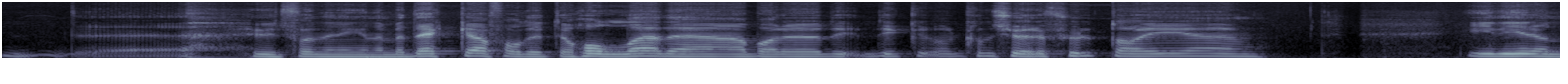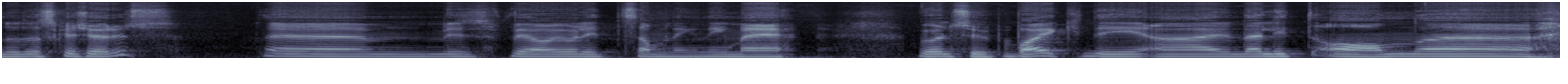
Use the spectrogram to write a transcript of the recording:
eh, utfordringene med dekka, få de til å holde. Det er bare De, de kan kjøre fullt da i, i de rundene det skal kjøres. Eh, vi, har jo litt sammenligning med World Superbike. De er, det er litt annen uh,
